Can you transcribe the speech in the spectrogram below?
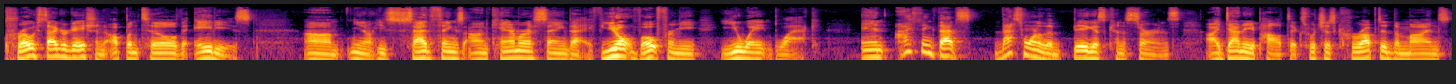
pro segregation up until the 80s. Um, you know, he's said things on camera saying that if you don't vote for me, you ain't black. And I think that's that's one of the biggest concerns, identity politics, which has corrupted the minds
